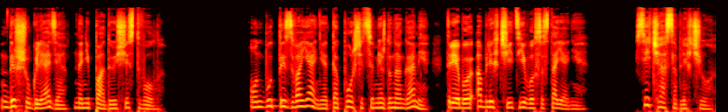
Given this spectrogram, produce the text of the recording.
Дышу, глядя на непадающий ствол. Он будто изваяние топорщится между ногами, требуя облегчить его состояние. Сейчас облегчу.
